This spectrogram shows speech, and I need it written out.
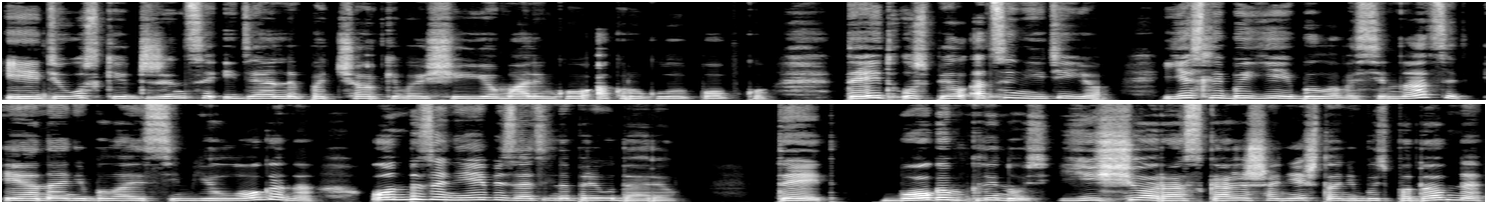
и эти узкие джинсы, идеально подчеркивающие ее маленькую округлую попку. Тейт успел оценить ее. Если бы ей было восемнадцать, и она не была из семьи Логана, он бы за ней обязательно приударил. Тейт, Богом клянусь, еще раз скажешь о ней что-нибудь подобное,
